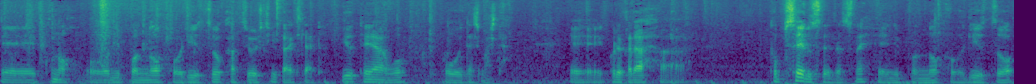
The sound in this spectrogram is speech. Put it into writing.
えーこの日本の技術を活用していただきたいという提案をいたしました、えこれからトップセールスでですね日本の技術を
